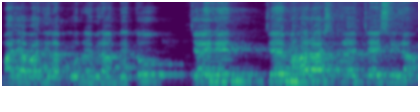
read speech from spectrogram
माझ्या वाणीला पूर्णविराम देतो. जय हिंद जय महाराष्ट्र जय श्रीराम.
